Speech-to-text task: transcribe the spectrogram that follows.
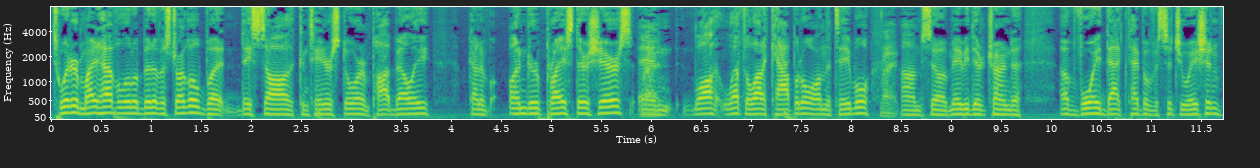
Twitter might have a little bit of a struggle, but they saw Container Store and Potbelly kind of underpriced their shares and right. left a lot of capital on the table. Right. Um, so maybe they're trying to avoid that type of a situation.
